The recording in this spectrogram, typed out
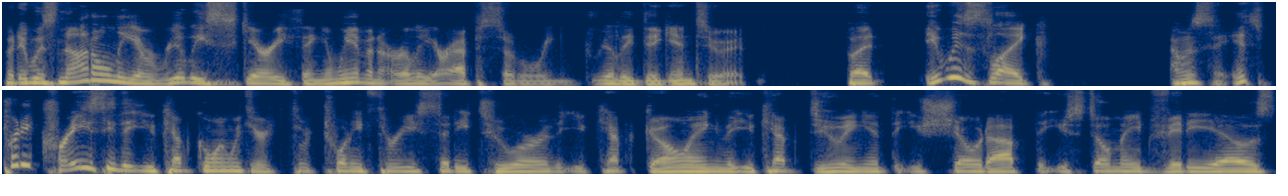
But it was not only a really scary thing, and we have an earlier episode where we really dig into it, but it was like I would say it's pretty crazy that you kept going with your 23 city tour, that you kept going, that you kept doing it, that you showed up, that you still made videos.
